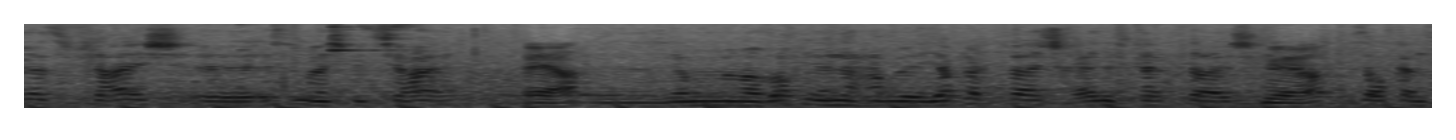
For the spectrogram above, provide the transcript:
das Fleisch äh, ist immer spezial. Ja. Äh, Wir haben immer Wochenende haben wir Jablakfleisch, reines Kalbfleisch. Ja. Ist auch ganz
